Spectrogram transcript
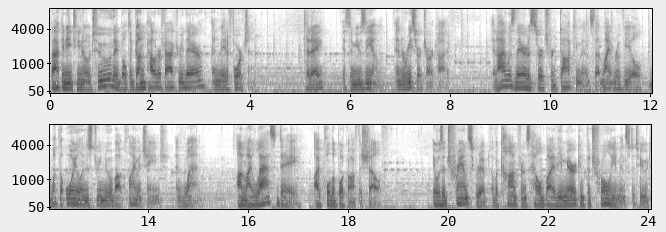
Back in 1802, they built a gunpowder factory there and made a fortune. Today, it's a museum and a research archive. And I was there to search for documents that might reveal what the oil industry knew about climate change and when. On my last day, I pulled a book off the shelf. It was a transcript of a conference held by the American Petroleum Institute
